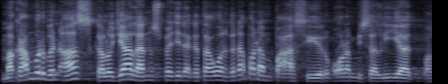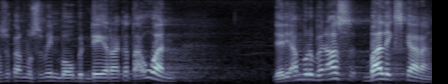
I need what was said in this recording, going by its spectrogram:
Maka Amr bin As kalau jalan supaya tidak ketahuan, kenapa ada pasir, orang bisa lihat, pasukan muslimin bawa bendera, ketahuan. Jadi Amr bin As balik sekarang.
